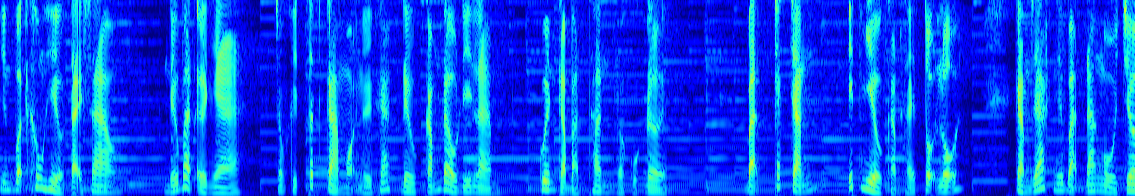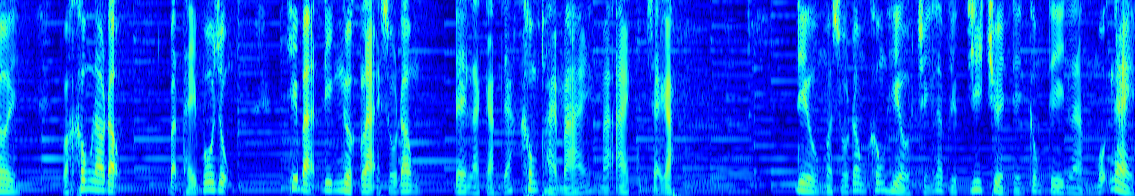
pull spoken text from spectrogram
nhưng vẫn không hiểu tại sao nếu bạn ở nhà trong khi tất cả mọi người khác đều cắm đầu đi làm, quên cả bản thân và cuộc đời. Bạn chắc chắn ít nhiều cảm thấy tội lỗi, cảm giác như bạn đang ngồi chơi và không lao động, bạn thấy vô dụng. Khi bạn đi ngược lại số đông, đây là cảm giác không thoải mái mà ai cũng sẽ gặp. Điều mà số đông không hiểu chính là việc di chuyển đến công ty làm mỗi ngày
